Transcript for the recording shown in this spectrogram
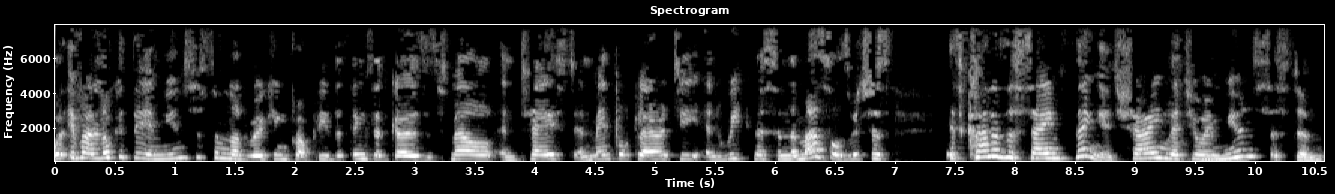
Well, if I look at the immune system not working properly, the things that goes is smell and taste and mental clarity and weakness in the muscles, which is, it's kind of the same thing. It's showing that your mm. immune system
